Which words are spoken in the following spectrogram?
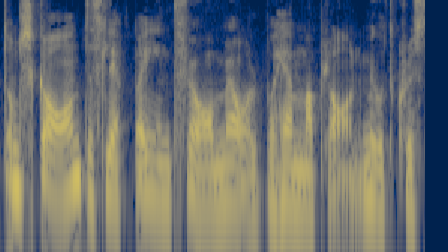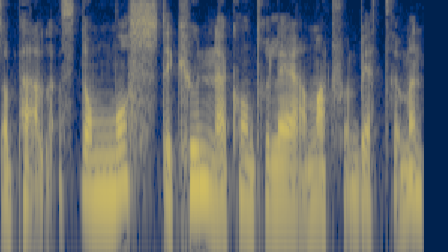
de ska inte släppa in två mål på hemmaplan mot Crystal Palace. De måste kunna kontrollera matchen bättre men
